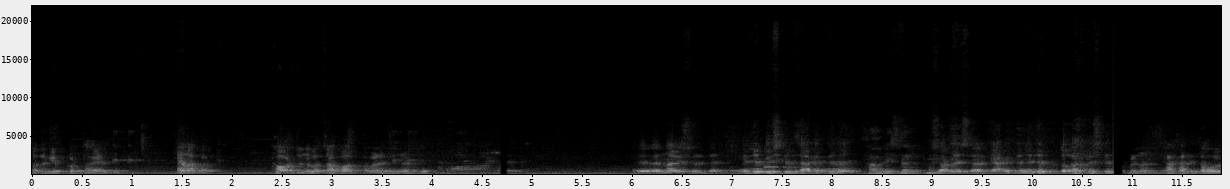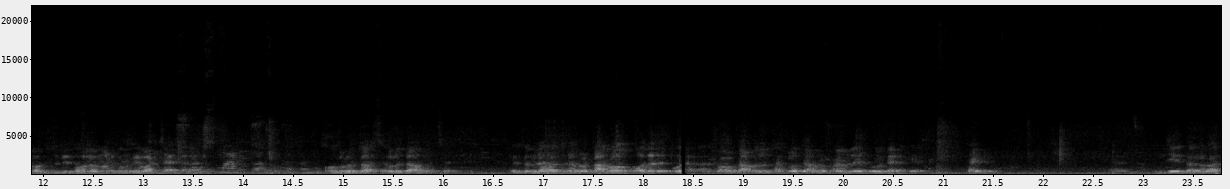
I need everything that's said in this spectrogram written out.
তাদের গিফট করতে হয় আর কি। খাওয়ার জন্য বা চাপা খাবারের জন্য আর কি। নিজে বিশ কিনছে আগের দিনে? সরকারি স্যার আগের দিনে নিজের দোকান বিশ কিনতে না। টাকা দিতে হবে বা কিছু দিতে হবে মানে কোনো রিওয়ার্ড চায় তারা। ওগুলো তো আছে ওগুলো দেওয়া হচ্ছে। কিন্তু দেখা হচ্ছে যে আমরা তারও ওদের সব আবেদন থাকল যে আমরা সবাই মিলে ভূমিকা রাখি থ্যাংক ইউ জি ধন্যবাদ।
